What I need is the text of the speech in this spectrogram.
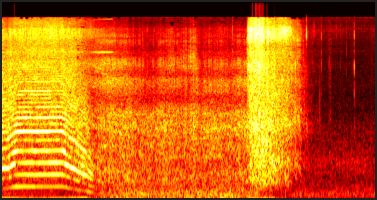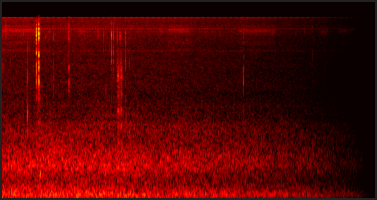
Oh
